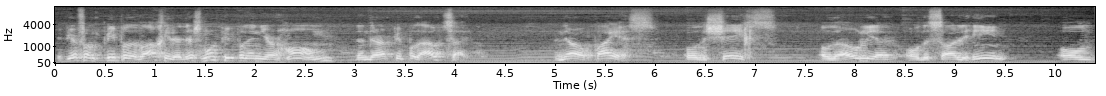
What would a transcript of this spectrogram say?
If you're from people of akhirah there's more people in your home than there are people outside and they're all pious, all the shaykhs, all the awliya, all the saliheen, all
